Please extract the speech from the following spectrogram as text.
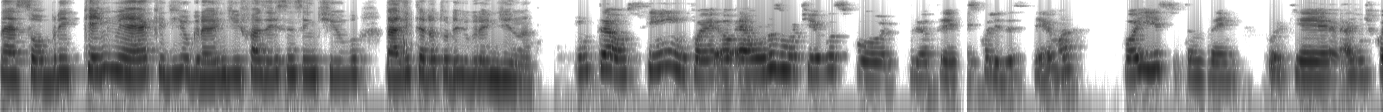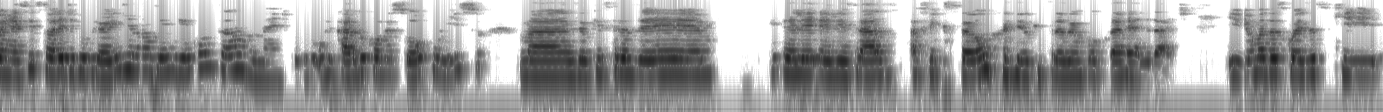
né, sobre quem é aqui de Rio Grande e fazer esse incentivo da literatura rio-grandina. Então, sim, foi é um dos motivos por, por eu ter escolhido esse tema. Foi isso também, porque a gente conhece a história de Rio Grande e não tem ninguém contando, né? O Ricardo começou com isso, mas eu quis trazer ele, ele traz a ficção, eu quis trazer um pouco da realidade. E uma das coisas que,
